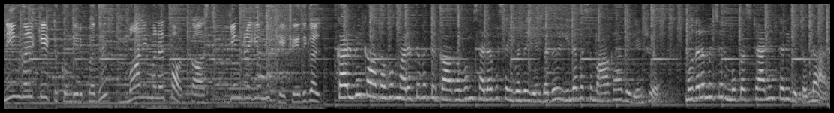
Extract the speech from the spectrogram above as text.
நீங்கள் கேட்டுக்கொண்டிருப்பது மாலைமலர் பாட்காஸ்ட் இன்றைய முக்கிய செய்திகள். கல்விக்காகவும் மருத்துவத்திற்காகவும் செலவு செய்வது என்பது இலவசம் ஆகாது என்று முதலமைச்சர் மு ஸ்டாலின் தெரிவித்துள்ளார்.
